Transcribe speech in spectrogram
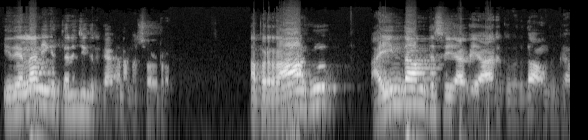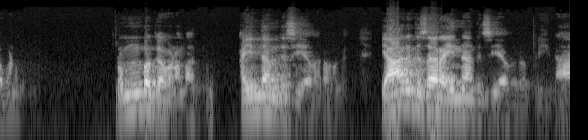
இதெல்லாம் நீங்க தெரிஞ்சுக்கிறதுக்காக நம்ம சொல்றோம். அப்ப ராகு ஐந்தாம் திசையாக யாருக்கு வருதோ அவங்க கவனம். ரொம்ப கவனமா இருக்கணும். ஐந்தாம் திசையா வரவங்க. யாருக்கு சார் ஐந்தாம் திசையா வரும் அப்படின்னா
